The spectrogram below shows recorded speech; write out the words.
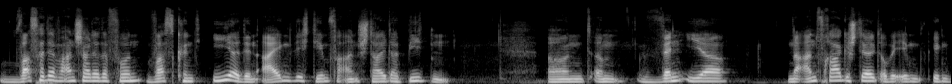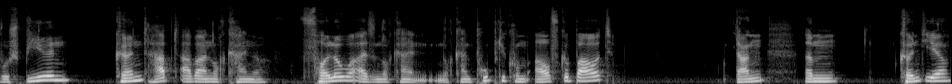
was hat der Veranstalter davon? Was könnt ihr denn eigentlich dem Veranstalter bieten? Und ähm, wenn ihr eine Anfrage stellt, ob ihr irgendwo spielen könnt, habt aber noch keine Follower, also noch kein, noch kein Publikum aufgebaut, dann ähm, könnt ihr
